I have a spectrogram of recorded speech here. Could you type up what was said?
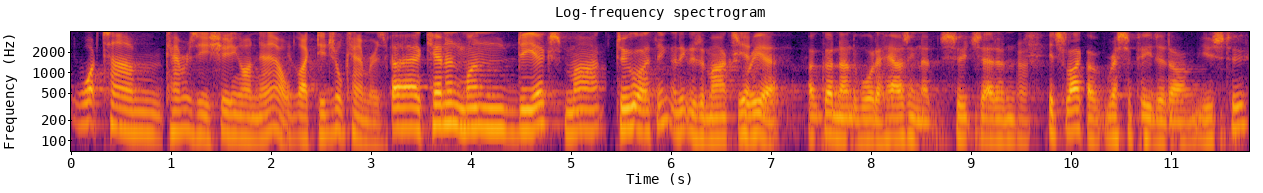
what um, cameras are you shooting on now? Like digital cameras? Uh, Canon 1DX Mark II, I think. I think there's a Mark III Yep. I've got an underwater housing that suits that, and it's like a recipe that I'm used to.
